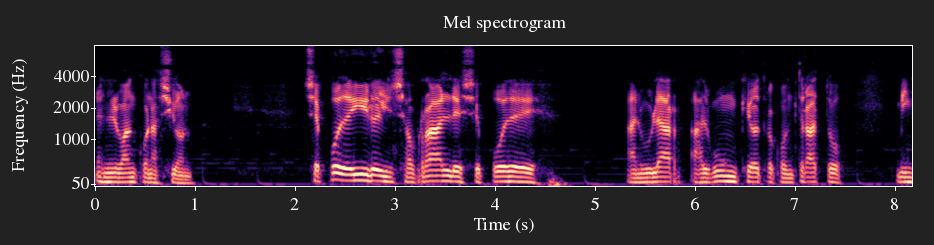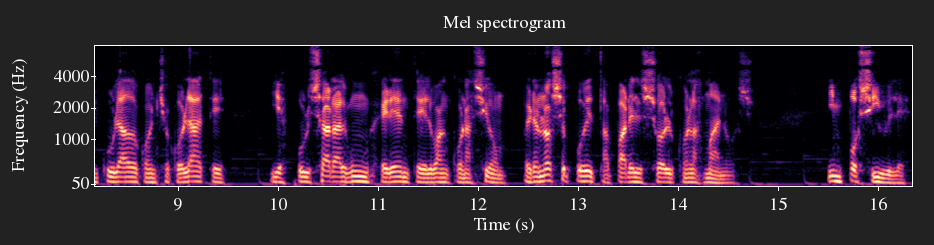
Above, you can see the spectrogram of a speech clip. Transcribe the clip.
en el Banco Nación. Se puede ir a Insaurralde, se puede anular algún que otro contrato vinculado con chocolate y expulsar a algún gerente del Banco Nación, pero no se puede tapar el sol con las manos. Imposible.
